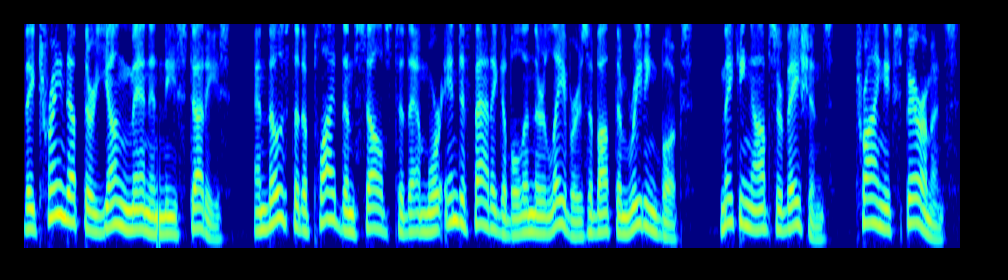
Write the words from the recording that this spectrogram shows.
They trained up their young men in these studies, and those that applied themselves to them were indefatigable in their labors about them reading books, making observations, trying experiments.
